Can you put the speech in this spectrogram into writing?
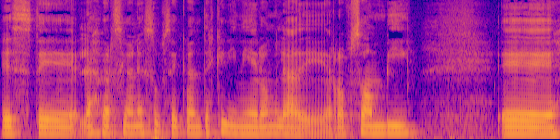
este, las versiones subsecuentes que vinieron, la de Rob Zombie, eh,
